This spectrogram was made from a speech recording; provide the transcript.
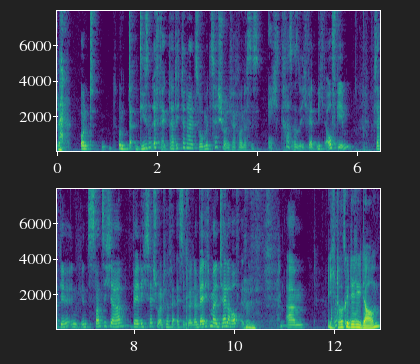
Und, und diesen Effekt hatte ich dann halt so mit Szechuan-Pfeffer und das ist echt krass. Also ich werde nicht aufgeben. Ich sag dir, in, in 20 Jahren werde ich Szechuan-Pfeffer essen können. Dann werde ich mal einen Teller aufessen. ähm, Ich drücke dir die. Daumen.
